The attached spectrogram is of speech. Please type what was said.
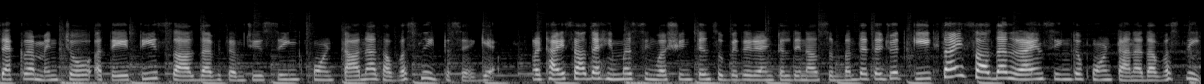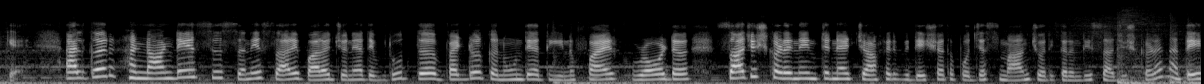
ਸੈਕਰਾਮੈਂਟੋ ਅਤੇ 30 ਸਾਲ ਦਾ ਵਿਕਰਮਜੀਤ ਸਿੰਘ ਫੋਂਟਾਨਾ ਦਾ ਵਸਨੀਕ ਦੱਸਿਆ ਗਿਆ। 28 ਸਾਲ ਦਾ ਹਿੰਮਤ ਸਿੰਘ ਵਾਸ਼ਿੰਗਟਨ ਸੂਬੇ ਦੇ ਰੈਂਟਲ ਦੇ ਨਾਲ ਸੰਬੰਧਿਤ ਹੈ ਜਦਕਿ 27 ਸਾਲ ਦਾ ਨਰਾਇਣ ਸਿੰਘ ਫੋਂਟਾਨਾ ਦਾ ਵਸਨੀਕ ਹੈ। ਐਲਗਰ ਹਰਨਾਂਡੇਸ ਸਨੇ ਸਾਰੇ 12 ਜਨਿਆਂ ਦੇ ਵਿਰੁੱਧ ਫੈਡਰਲ ਕਾਨੂੰਨ ਦੇ ਅਧੀਨ ਫਾਇਰ ਫਰਾਡ ਸਾਜ਼ਿਸ਼ ਕਰਨ, ਇੰਟਰਨੈਟ ਜਾਂ ਫਿਰ ਵਿਦੇਸ਼ਾਂ ਤੋਂ ਪੁੱਜਾ ਸਮਾਨ ਚੋਰੀ ਕਰਨ ਦੀ ਸਾਜ਼ਿਸ਼ ਕਰਨ ਅਤੇ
